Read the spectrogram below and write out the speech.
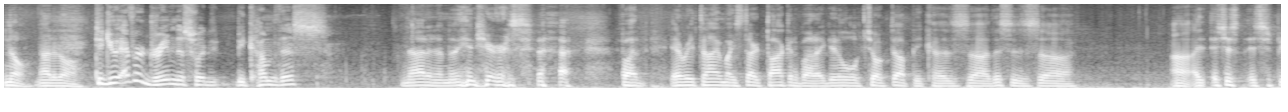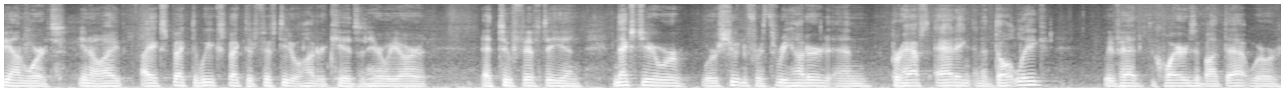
No, not at all. Did you ever dream this would become this? Not in a million years. but every time I start talking about it, I get a little choked up because uh, this is, uh, uh, it's just it's just beyond words. You know, I, I expected we expected 50 to 100 kids, and here we are at, at 250. And next year we're we're shooting for 300, and perhaps adding an adult league. We've had inquiries about that where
